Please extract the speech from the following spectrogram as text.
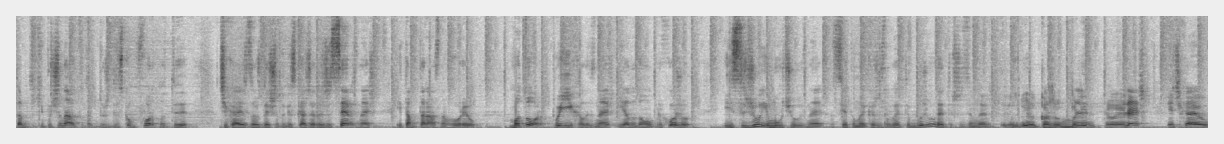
там тільки починав, то так дуже дискомфортно. Ти чекаєш завжди, що тобі скаже режисер, знаєш, і там Тарас нам говорив: мотор, поїхали. Знаєш, І я додому приходжу. І сиджу і мовчу, знаєш, свята моя каже, слухай, ти будеш говорити що зі мною? Я кажу, блін, ти уявляєш? Я чекаю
